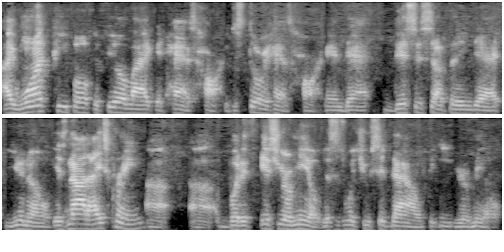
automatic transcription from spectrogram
I want people to feel like it has heart. The story has heart, and that this is something that you know is not ice cream. Uh, uh, but it's, it's your meal. This is what you sit down to eat your meal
